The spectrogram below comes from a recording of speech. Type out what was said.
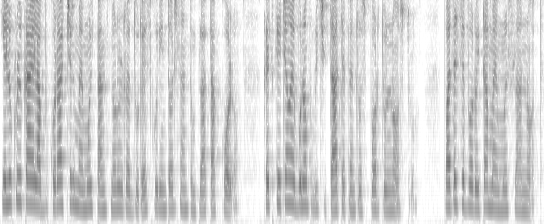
E lucrul care l-a bucurat cel mai mult pe antrenorul Rădurescu din tot ce s-a întâmplat acolo. Cred că e cea mai bună publicitate pentru sportul nostru. Poate se vor uita mai mulți la not.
